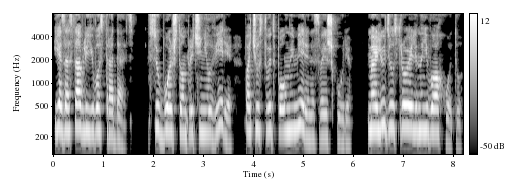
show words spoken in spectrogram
Я заставлю его страдать. Всю боль, что он причинил Вере, почувствует в полной мере на своей шкуре. Мои люди устроили на него охоту.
